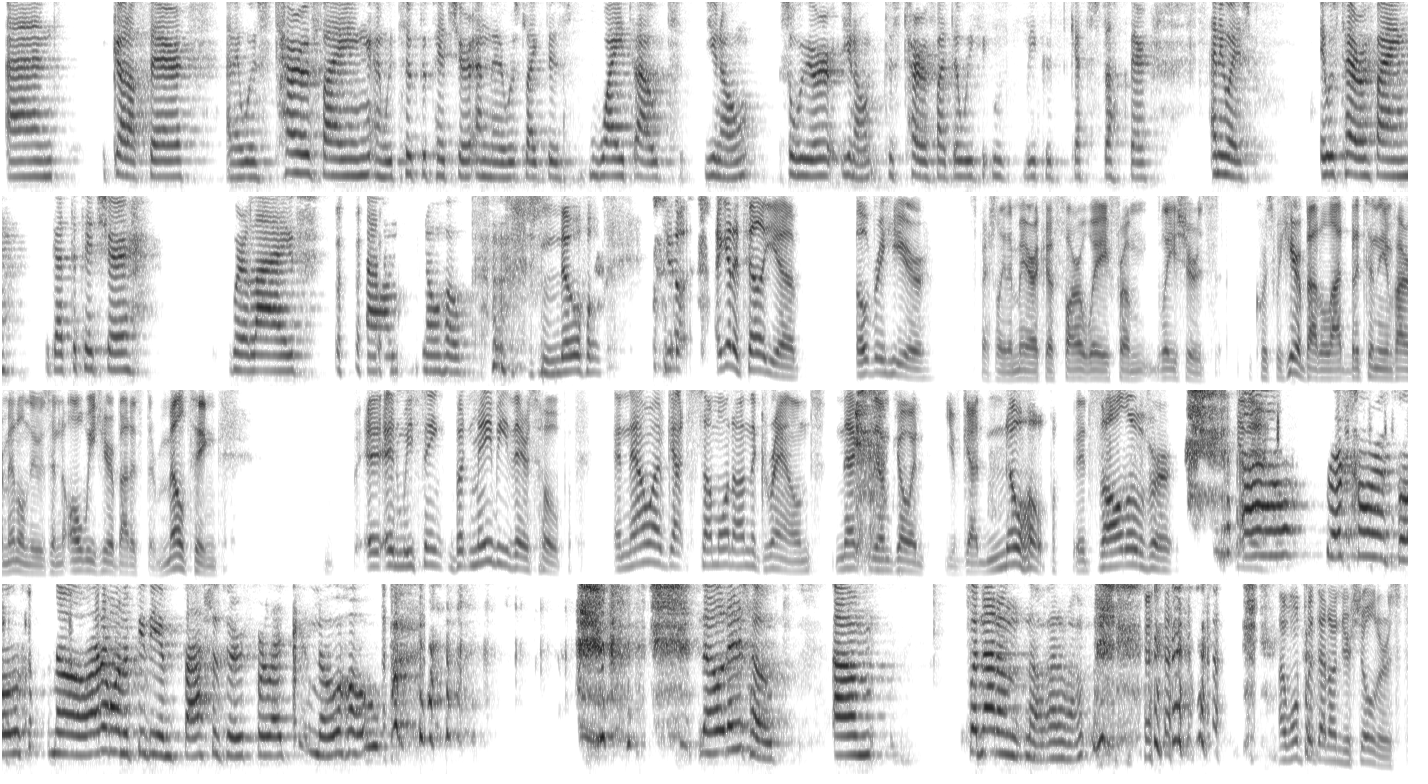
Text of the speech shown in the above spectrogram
and got up there and it was terrifying. And we took the picture and there was like this white out, you know, so we were, you know, just terrified that we could, we could get stuck there. Anyways, it was terrifying. We got the picture. We're alive. Um, no hope. no hope you know, I got to tell you, over here, especially in America, far away from glaciers, of course, we hear about a lot, but it's in the environmental news, and all we hear about is they're melting. And we think, but maybe there's hope. And now I've got someone on the ground next to them going, You've got no hope. It's all over. Oh, that's horrible. No, I don't want to be the ambassador for like no hope. no, there's hope. Um, but not on. No, I don't know. I won't put that on your shoulders,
